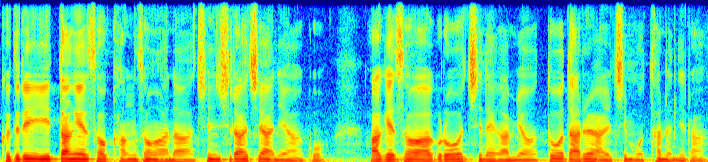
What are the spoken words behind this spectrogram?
그들이 이 땅에서 강성하나 진실하지 아니하고 악에서 악으로 진행하며 또 나를 알지 못하느니라.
